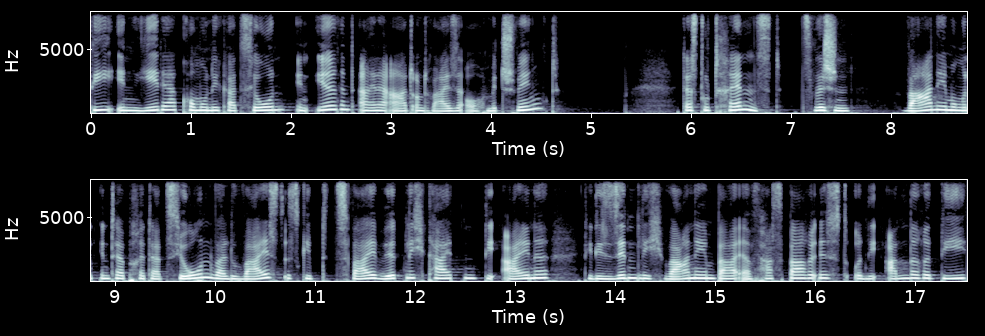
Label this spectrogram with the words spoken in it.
die in jeder Kommunikation in irgendeiner Art und Weise auch mitschwingt, dass du trennst zwischen Wahrnehmung und Interpretation, weil du weißt, es gibt zwei Wirklichkeiten, die eine, die die sinnlich wahrnehmbar erfassbare ist und die andere, die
